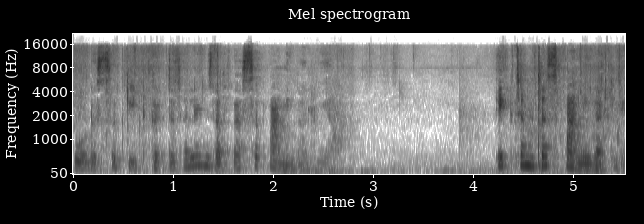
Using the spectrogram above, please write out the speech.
थोडंसं पीठ घट्ट झालं जरासं पाणी घालूया. एक चमचाच पाणी घातले.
